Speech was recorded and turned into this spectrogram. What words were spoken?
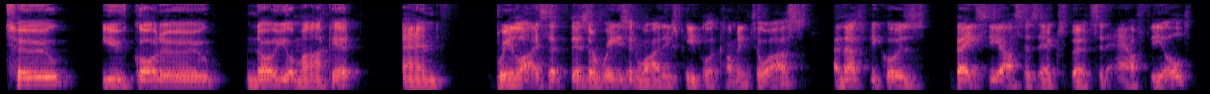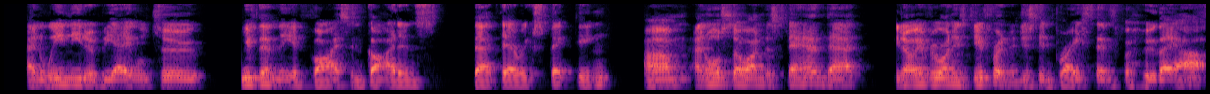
Two, you've got to know your market and realize that there's a reason why these people are coming to us. And that's because they see us as experts in our field, and we need to be able to give them the advice and guidance that they're expecting, um, and also understand that you know everyone is different and just embrace them for who they are.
